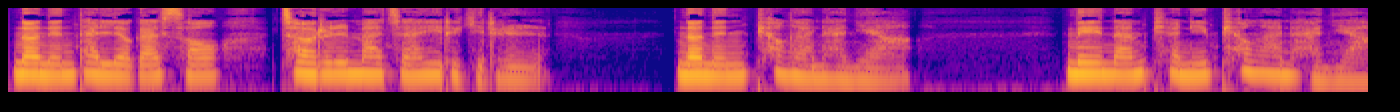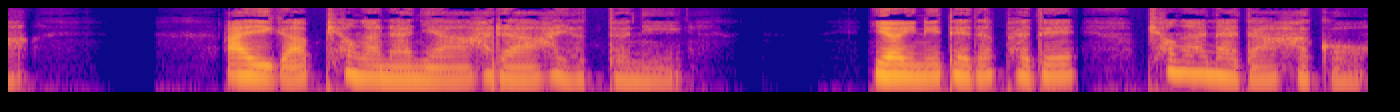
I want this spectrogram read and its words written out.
너는 달려가서 저를 맞아 이르기를 너는 평안하냐 내 남편이 평안하냐? 아이가 평안하냐 하라 하였더니 여인이 대답하되 평안하다 하고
